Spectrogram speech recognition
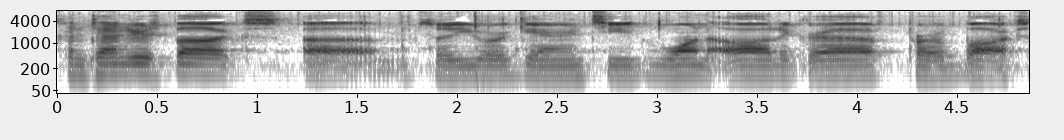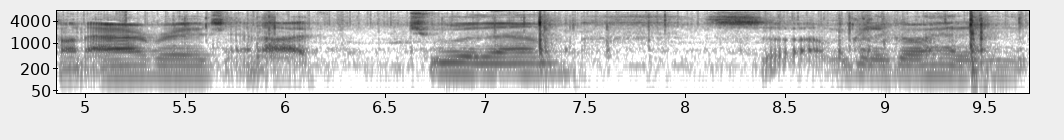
Contenders box. Um, so you are guaranteed one autograph per box on average, and I have two of them. So I'm gonna go ahead and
